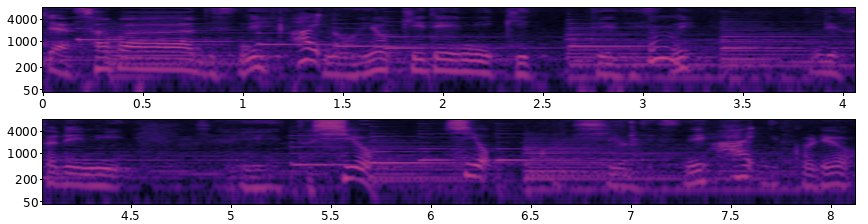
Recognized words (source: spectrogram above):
じゃあサバですね、はい、のよきれに切ってですね、でそれにえー、と塩。塩。塩ですね、はい、でこれを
